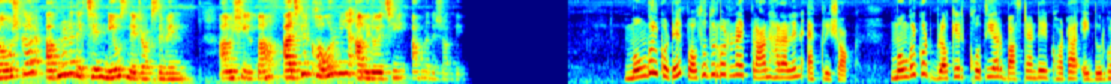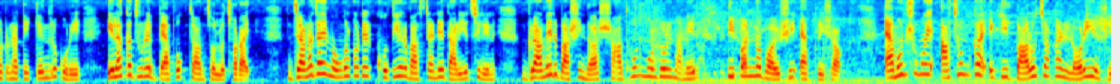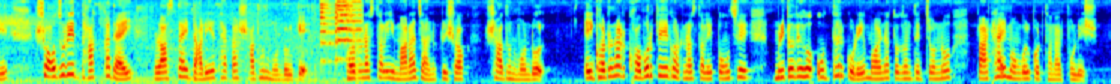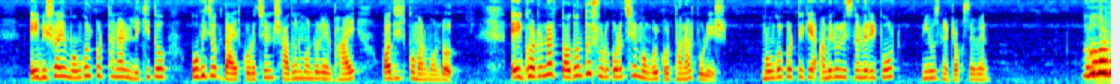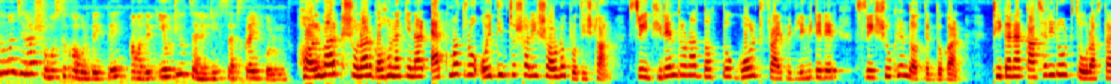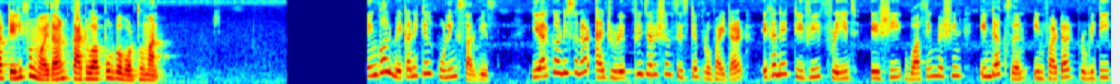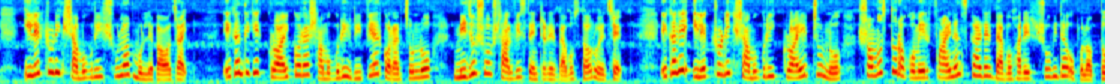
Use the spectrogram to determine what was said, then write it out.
নমস্কার, আপনারা দেখছেন নিউজ নেটওয়ার্ক সেভেন আমি শিল্পা, আজকের খবর নিয়ে আমি রয়েছি আপনাদের সাথে। মঙ্গলকোটে পথ দুর্ঘটনায় প্রাণ হারালেন এক কৃষক। মঙ্গলকোট ব্লকের খতিয়ার বাসস্ট্যান্ডে ঘটা এই দুর্ঘটনাকে কেন্দ্র করে এলাকা জুড়ে ব্যাপক চাঞ্চল্য ছড়ায়। জানা যায়, মঙ্গলকোটের খতিয়ার বাসস্ট্যান্ডে দাঁড়িয়েছিলেন গ্রামের বাসিন্দা সাধন মণ্ডল নামের তিপান্ন বয়সী এক কৃষক। এমন সময় আচমকা একটি বারো চাকার লরি এসে সজোরে ধাক্কা দেয় রাস্তায় দাঁড়িয়ে থাকা সাধন মণ্ডলকে। ঘটনাস্থলেই মারা যান কৃষক সাধন মণ্ডল। এই ঘটনার খবর পেয়ে ঘটনাস্থলে পৌঁছে মৃতদেহ উদ্ধার করে ময়নাতদন্তের জন্য পাঠায় মঙ্গলকোট থানার পুলিশ। এই বিষয়ে মঙ্গলকোট থানার লিখিত অভিযোগ দায়ের করেছেন সাধন মণ্ডলের ভাই অধীর কুমার মণ্ডল। এই ঘটনার তদন্ত শুরু করেছে মঙ্গলকোট থানার পুলিশ। মঙ্গলকোট থেকে আমিরুল ইসলামের রিপোর্ট নিউজ নেটওয়ার্ক সেভেন। পূর্ব বর্ধমান জেলার সমস্ত খবর দেখতে আমাদের ইউটিউব চ্যানেলটি সাবস্ক্রাইব করুন। হলমার্ক সোনার গহনা কেনার একমাত্র ঐতিহ্যশালী স্বর্ণ প্রতিষ্ঠান শ্রী ধীরেন্দ্রনাথ দত্ত গোল্ড প্রাইভেট লিমিটেডের শ্রী সুখেন দত্তের দোকান। ঠিকানা কাছারি রোড চৌরাস্তা telephone Maidan Katwa Purba Bardhaman. Bengal mechanical cooling service. Air conditioner and refrigeration system provider. এখানে TV, fridge, AC, washing machine, induction, inverter প্রভৃতি ইলেকট্রনিক সামগ্রী সুলভ মূল্যে পাওয়া যায়। এখান থেকে ক্রয় করা সামগ্রী রিপেয়ার করার জন্য নিজস্ব সার্ভিস সেন্টারের ব্যবস্থাও রয়েছে। এখানে ইলেকট্রনিক সামগ্রী ক্রয়ের জন্য সমস্ত রকমের ফাইন্যান্স কার্ডের ব্যবহারের সুবিধা উপলব্ধ।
